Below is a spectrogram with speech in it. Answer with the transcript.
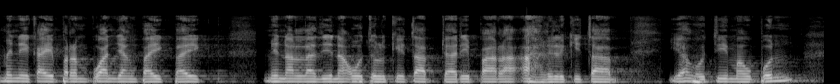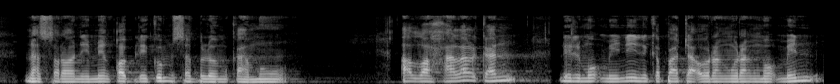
menikahi perempuan yang baik-baik minal ladzina utul kitab dari para ahli kitab Yahudi maupun Nasrani min qablikum sebelum kamu. Allah halalkan lil mukminin kepada orang-orang mukmin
